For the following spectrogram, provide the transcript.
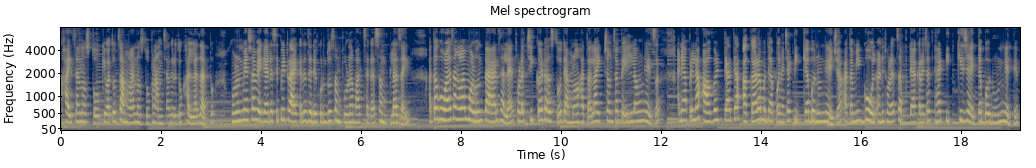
खायचा नसतो किंवा तो चांगला नसतो पण आमच्या घरी तो खाल्ला जातो. म्हणून मी अशा वेगळ्या रेसिपी ट्राय करते जेणेकरून तो संपूर्ण भात सगळा संपला जाईल. आता गोळा चांगला मळून तयार झाला आहे थोडा चिकट असतो त्यामुळं हाताला एक चमचा तेल लावून घ्यायचं. आणि आपल्याला आवडत्या त्या आकारामध्ये आपण ह्याच्या टिक्क्या बनवून घ्यायच्या. आता मी गोल आणि थोड्या चपट्या आकाराच्या ह्या टिक्की ज्या आहेत त्या बनवून घेते.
